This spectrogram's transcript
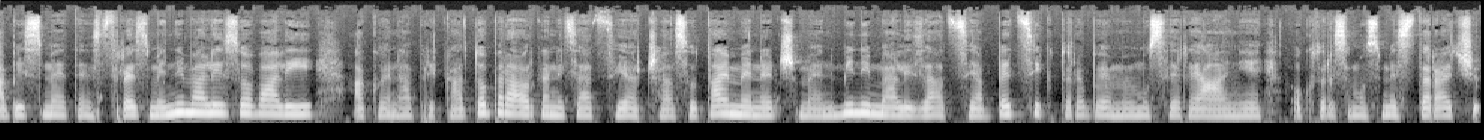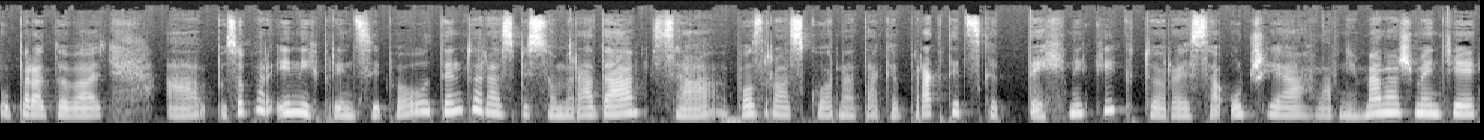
aby sme ten stres minimalizovali, ako je napríklad dobrá organizácia času, time management, minimalizácia veci, ktoré budeme musieť reálne, o ktoré sa musíme starať či upratovať a zo pár iných princípov. Tento raz by som rada sa pozrela skôr na také praktické techniky, ktoré sa učia hlavne v manažmente,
